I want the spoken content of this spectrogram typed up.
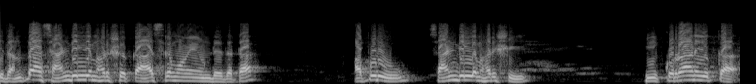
ఇదంతా శాండిల్య మహర్షి యొక్క ఆశ్రమమే ఉండేదట. అప్పుడు శాండిల్య మహర్షి ఈ కుర్రాని యొక్క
